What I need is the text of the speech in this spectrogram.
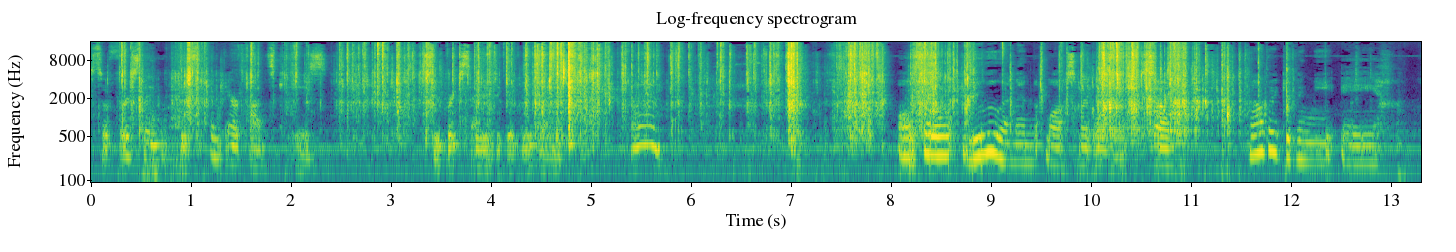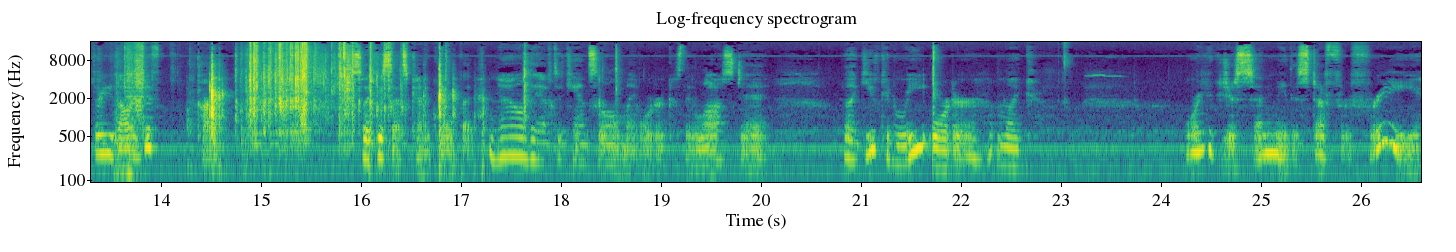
so first thing is an AirPods case. Super excited to get these in. Ah. Also, Lululemon lost my order, so now they're giving me a $30 gift card. So I guess that's kind of cool, but now they have to cancel my order because they lost it. Like, you can reorder. I'm like, or you could just send me the stuff for free.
